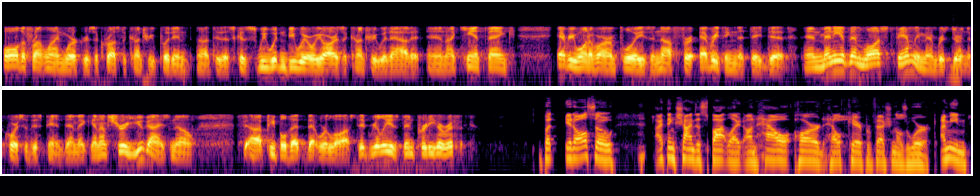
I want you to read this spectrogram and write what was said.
all the frontline workers across the country put in uh, to this, because we wouldn't be where we are as a country without it. And I can't thank every one of our employees enough for everything that they did. And many of them lost family members during the course of this pandemic, and I'm sure you guys know uh, people that, that were lost. It really has been pretty horrific. But it also, I think, shines a spotlight on how hard healthcare professionals work. I mean,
